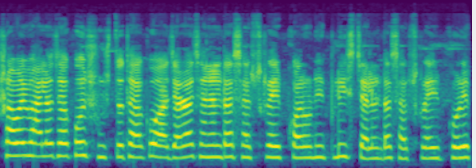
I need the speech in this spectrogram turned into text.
সবাই ভালো থাকো, সুস্থ থাকো। আর যারা চ্যানেলটা সাবস্ক্রাইব করোনি, প্লিজ চ্যানেলটা সাবস্ক্রাইব করে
